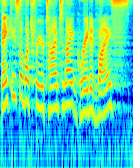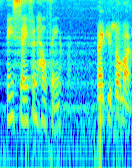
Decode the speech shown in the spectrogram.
Thank you so much for your time tonight. Great advice. Be safe and healthy. Thank you so much.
